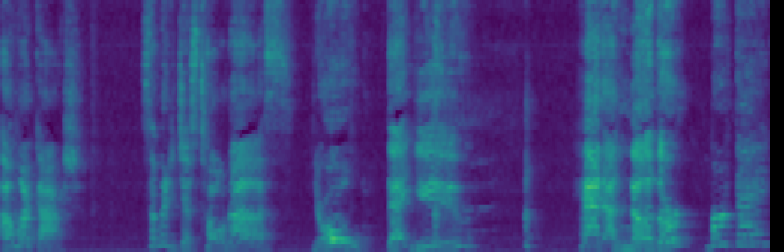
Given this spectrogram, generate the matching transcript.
Oh my gosh. Somebody just told us. You're old. That you had another birthday.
